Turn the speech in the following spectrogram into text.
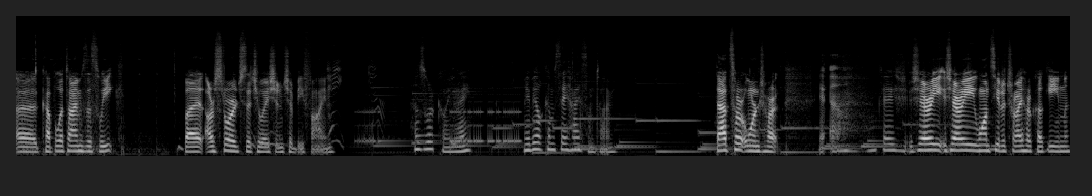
a couple of times this week, but our storage situation should be fine. How's work going, Ray? Maybe I'll come say hi sometime. That's her orange heart. Yeah, uh, okay, Sherry. Sherry wants you to try her cooking,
